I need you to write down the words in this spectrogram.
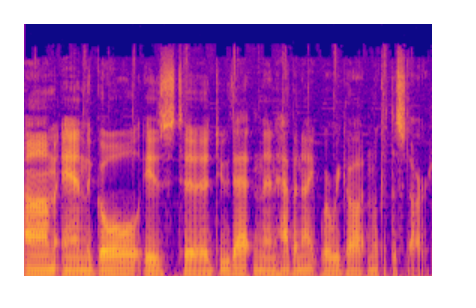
Um, and the goal is to do that and then have a night where we go out and look at the stars.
